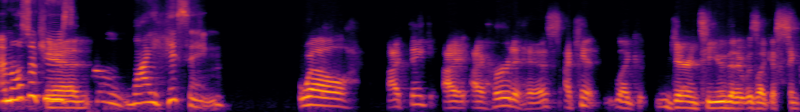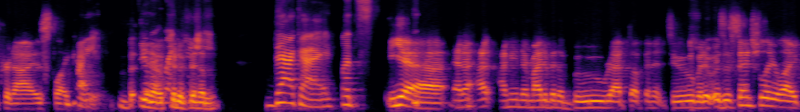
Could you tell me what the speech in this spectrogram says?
I'm also curious and, why hissing. Well, I think I, I heard a hiss. I can't like guarantee you that it was like a synchronized like right. You know, like, could have been a that guy. Let's yeah, and I, I mean there might have been a boo wrapped up in it too, but it was essentially like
